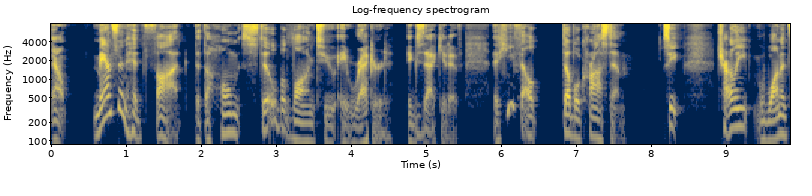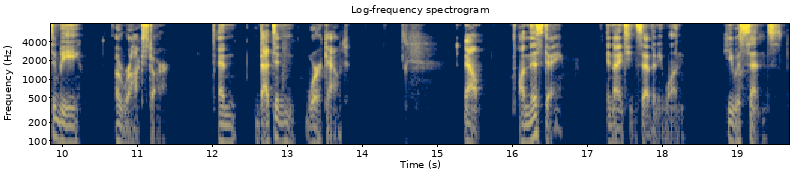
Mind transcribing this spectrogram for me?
Now, Manson had thought that the home still belonged to a record executive that he felt double crossed him. See, Charlie wanted to be a rock star, and that didn't work out. Now, on this day in 1971, he was sentenced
